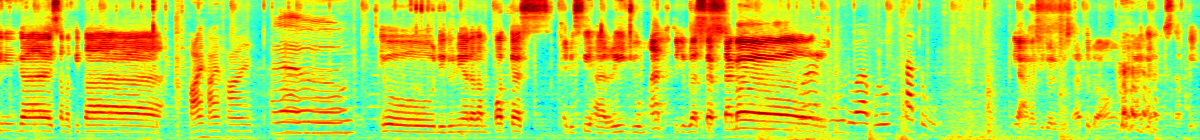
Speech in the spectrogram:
lagi nih guys sama kita. Hai hai hai. Halo. Yo, di dunia dalam podcast edisi hari Jumat 17 September. 2021. Ya, masih 2001 dong. Lagi habis tapi.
